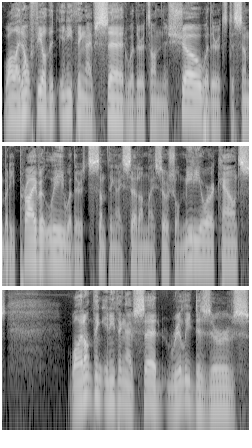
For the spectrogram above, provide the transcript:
while I don't feel that anything I've said, whether it's on this show, whether it's to somebody privately, whether it's something I said on my social media or accounts, while I don't think anything I've said really deserves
